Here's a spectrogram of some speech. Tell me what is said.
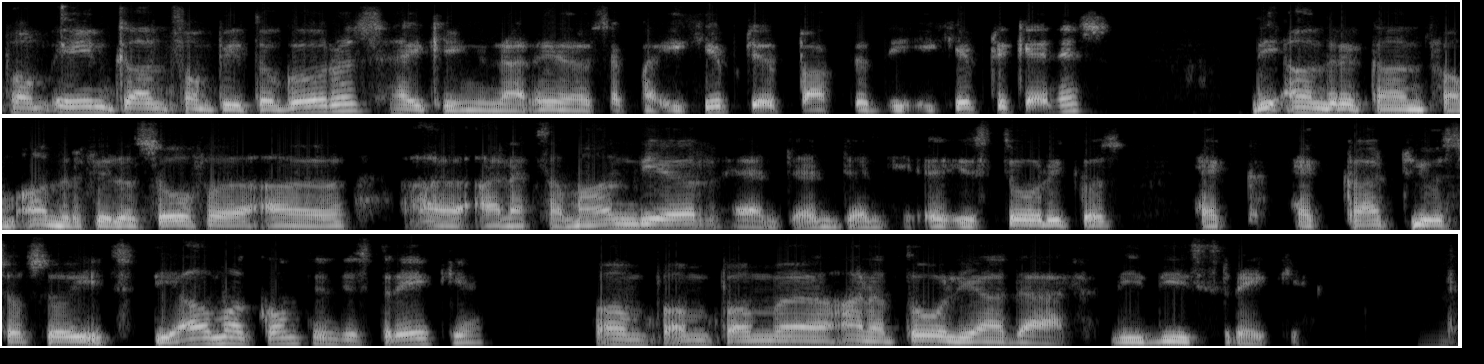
Van één kant van Pythagoras, hij ging naar uh, zeg maar, Egypte, pakte die Egypte kennis. Die andere kant van andere filosofen, uh, uh, Anaximander en, en, en historicus, Hecatius of zoiets. Die allemaal komt in die streekje van, van, van uh, Anatolia daar, die, die streekje. Hmm.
